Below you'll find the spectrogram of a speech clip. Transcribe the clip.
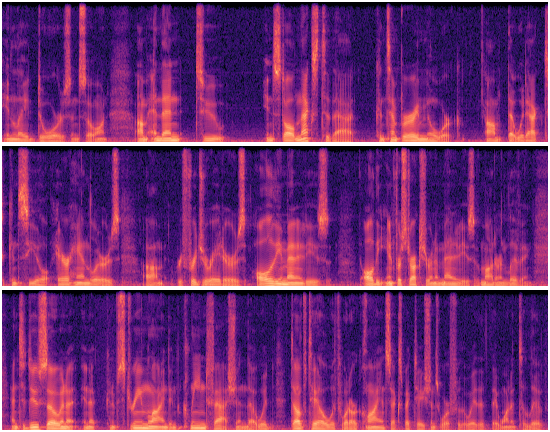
inlaid doors, and so on. Um, and then to install next to that contemporary millwork um, that would act to conceal air handlers, um, refrigerators, all of the amenities, all the infrastructure and amenities of modern living. And to do so in a, in a kind of streamlined and clean fashion that would dovetail with what our clients' expectations were for the way that they wanted to live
